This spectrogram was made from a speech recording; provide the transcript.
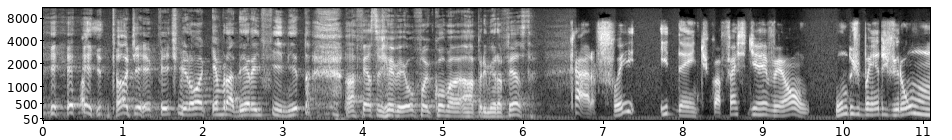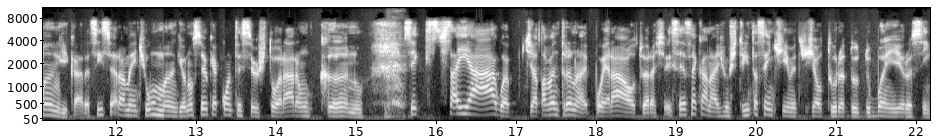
e tal, de repente virou uma quebradeira infinita. A festa de Réveillon foi como a, a primeira festa? Cara, foi idêntico. A festa de Réveillon um dos banheiros virou um mangue, cara. Sinceramente, um mangue. Eu não sei o que aconteceu. Estouraram um cano. Sei que saía água, já tava entrando. Pô, era alto, era sem sacanagem, uns 30 centímetros de altura do, do banheiro, assim.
